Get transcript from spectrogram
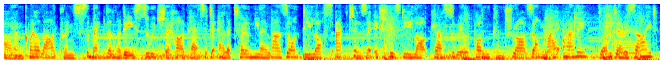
Aunque Prince Magdalena de Suecia Harpesa de El Antonio Hazon de los Actors a Issues de la Casual Contrazon Miami, de reside,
